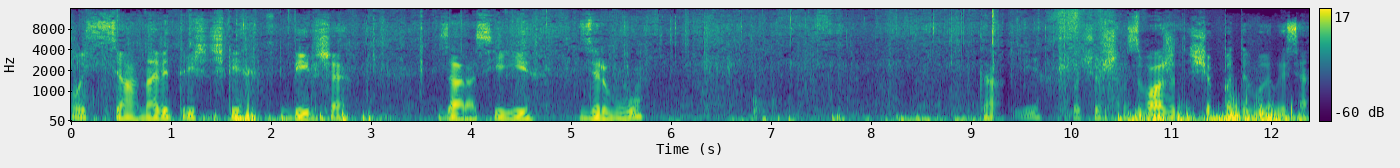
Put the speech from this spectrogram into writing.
ось ця, навіть трішечки більше. Зараз її зірву. Так, і хочу ж зважити, щоб подивилися.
